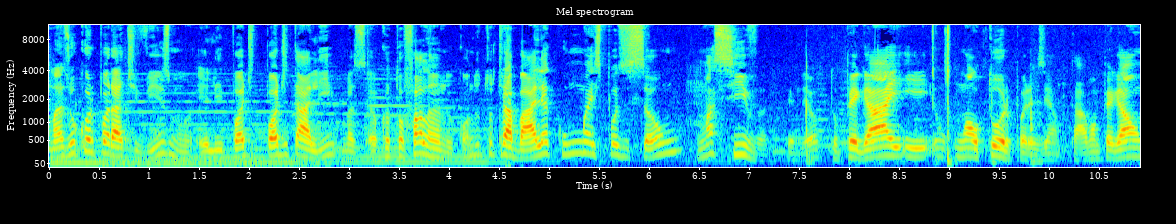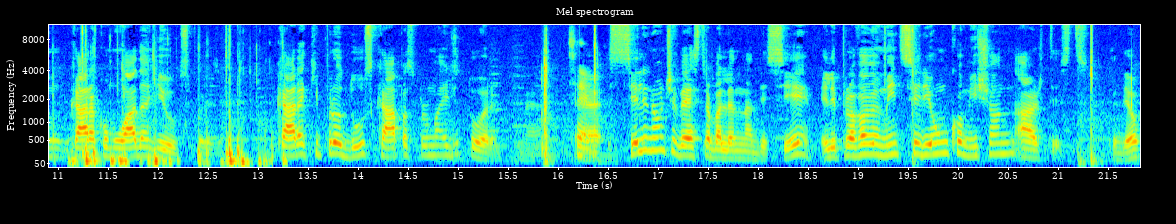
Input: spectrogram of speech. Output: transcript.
Mas o corporativismo, ele pode estar pode tá ali, mas é o que eu tô falando. Quando tu trabalha com uma exposição massiva, entendeu? Tu pegar e um, autor, por exemplo, tá? Vamos pegar um cara como o Adam Hughes, por exemplo. Um cara que produz capas para uma editora. É, se ele não tivesse trabalhando na DC, ele provavelmente seria um commission artist, entendeu?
